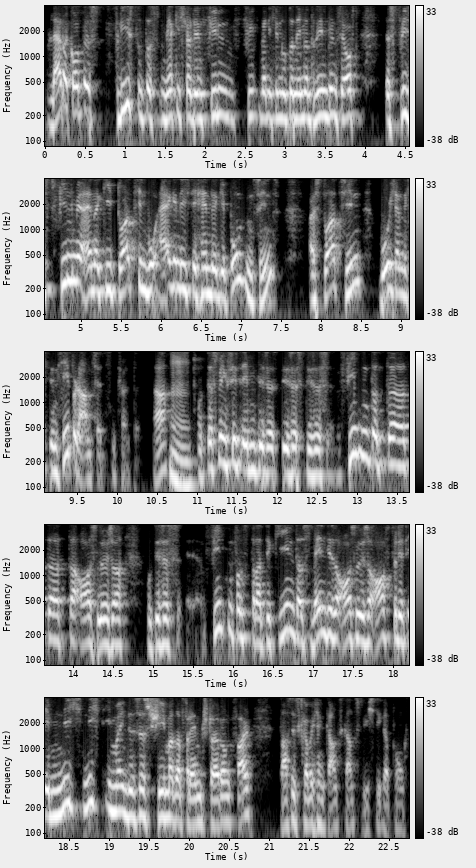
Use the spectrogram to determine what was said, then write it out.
leider Gottes fließt, und das merke ich halt in vielen, wenn ich in Unternehmen drin bin, sehr oft, es fließt viel mehr Energie dorthin, wo eigentlich die Hände gebunden sind, als dorthin, wo ich eigentlich den Hebel ansetzen könnte. Ja? Mhm. Und deswegen sind eben dieses, dieses, dieses Finden der, der, der Auslöser und dieses Finden von Strategien, dass wenn dieser Auslöser auftritt, eben nicht, nicht immer in dieses Schema der Fremdsteuerung fall, das ist, glaube ich, ein ganz, ganz wichtiger Punkt.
